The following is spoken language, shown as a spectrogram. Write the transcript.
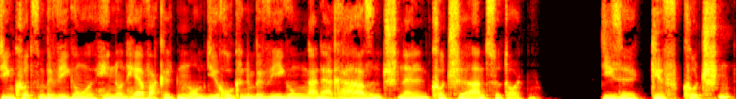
die in kurzen Bewegungen hin und her wackelten, um die ruckelnden Bewegungen einer rasend schnellen Kutsche anzudeuten. Diese GIF-Kutschen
